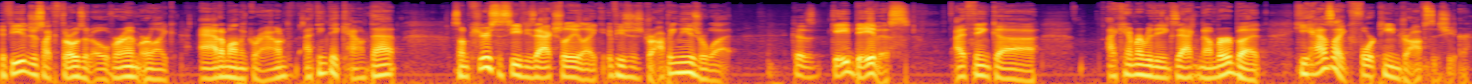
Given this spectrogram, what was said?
if he just like throws it over him or like at him on the ground, I think they count that. So I'm curious to see if he's actually like, if he's just dropping these or what. Because Gabe Davis, I think, uh, I can't remember the exact number, but he has like 14 drops this year.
